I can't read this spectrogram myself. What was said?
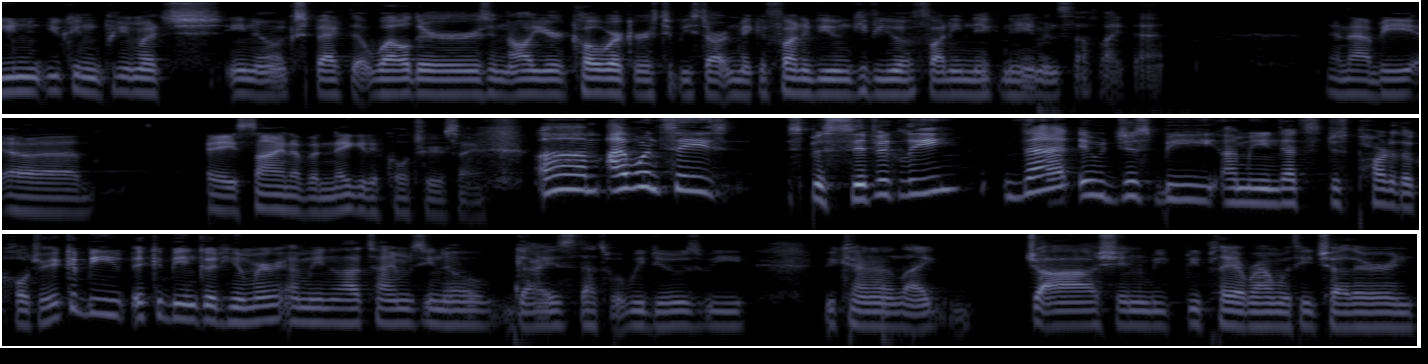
you you can pretty much you know expect that welders and all your coworkers to be starting making fun of you and give you a funny nickname and stuff like that. And that'd be uh, a sign of a negative culture. You're saying. Um, I wouldn't say specifically that. It would just be. I mean, that's just part of the culture. It could be. It could be in good humor. I mean, a lot of times, you know, guys, that's what we do. Is we we kind of like Josh and we, we play around with each other and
